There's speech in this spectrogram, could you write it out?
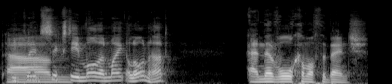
He played Um, 16 more than Michael Owen had. and they've all come off the bench.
